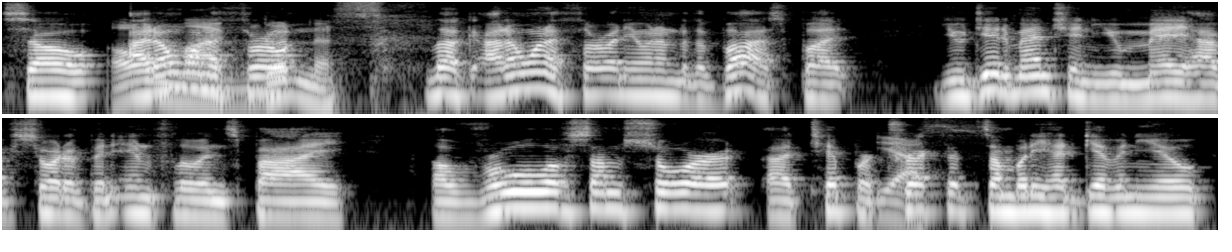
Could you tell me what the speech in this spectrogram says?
So oh I don't want to throw. Goodness. Look, I don't want to throw anyone under the bus, but you did mention you may have sort of been influenced by a rule of some sort, a tip or yes. trick that somebody had given you.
